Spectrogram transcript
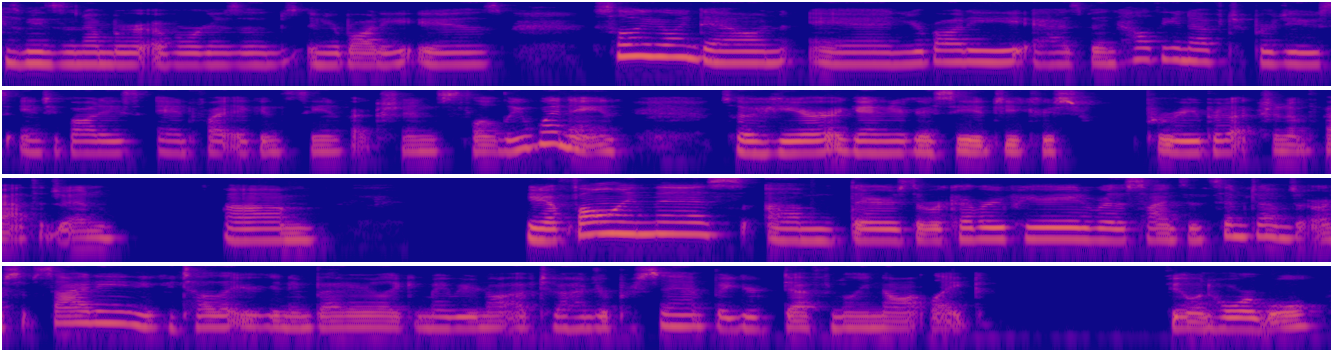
this means the number of organisms in your body is slowly going down, and your body has been healthy enough to produce antibodies and fight against the infection, slowly winning. So here again, you're going to see a decreased reproduction of the pathogen. Um, you know, following this, um, there's the recovery period where the signs and symptoms are subsiding. You can tell that you're getting better. Like maybe you're not up to 100%, but you're definitely not like feeling horrible.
